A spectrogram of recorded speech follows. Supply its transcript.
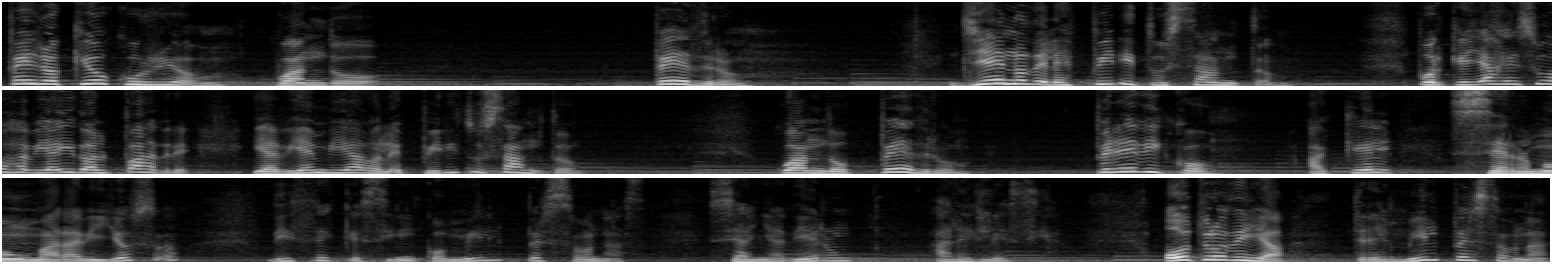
Pero ¿qué ocurrió cuando Pedro, lleno del Espíritu Santo, porque ya Jesús había ido al Padre y había enviado al Espíritu Santo, cuando Pedro predicó aquel sermón maravilloso, dice que cinco mil personas se añadieron a la iglesia. Otro día, tres mil personas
